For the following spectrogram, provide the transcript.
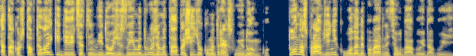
А також ставте лайки, діліться цим відео зі своїми друзями та пишіть у коментарях свою думку. Хто насправді ніколи не повернеться у WWE.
